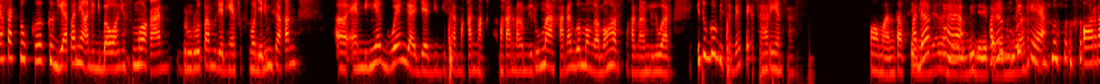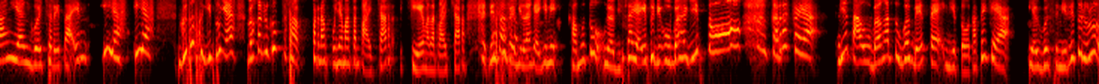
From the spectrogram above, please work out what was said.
ngefek tuh ke kegiatan yang ada di bawahnya semua kan. Berurutan tuh jadi ngefek semua. Jadi misalkan eh, endingnya gue nggak jadi bisa makan mak- makan malam di rumah karena gue mau nggak mau harus makan malam di luar. Itu gue bisa bete seharian sas. oh mantap sih, Padahal kayak- lebih, lebih daripada Padahal gua. mungkin kayak orang yang gue ceritain, iya iya, gue tuh segitunya. Bahkan gue pernah punya mantan pacar, cie mantan pacar. Dia sampai bilang kayak gini, kamu tuh nggak bisa ya itu diubah gitu. Karena kayak dia tahu banget tuh gue bete gitu. Tapi kayak ya gue sendiri tuh dulu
